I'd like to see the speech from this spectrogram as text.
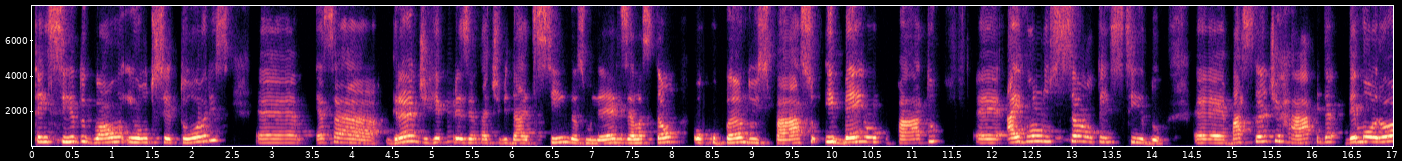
tem sido igual em outros setores, essa grande representatividade, sim, das mulheres, elas estão ocupando o espaço e bem ocupado. É, a evolução tem sido é, bastante rápida, demorou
